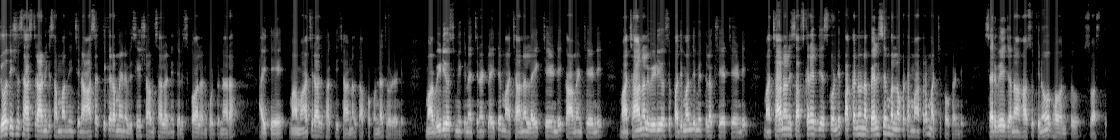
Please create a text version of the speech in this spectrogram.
జ్యోతిష శాస్త్రానికి సంబంధించిన ఆసక్తికరమైన విశేషాంశాలన్నీ తెలుసుకోవాలనుకుంటున్నారా? అయితే మా మాచిరాజ్ భక్తి ఛానల్ తప్పకుండా చూడండి. మా వీడియోస్ మీకు నచ్చినట్లయితే మా ఛానల్ లైక్ చేయండి కామెంట్ చేయండి. మా ఛానల్ వీడియోస్ పది మంది మిత్రులకు షేర్ చేయండి. మా ఛానల్ని సబ్స్క్రైబ్ చేసుకోండి. పక్కనున్న బెల్ సింబల్ ఒకటం మాత్రం మర్చిపోకండి. సర్వే జనా సుఖినో భవంతు. స్వస్తి.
